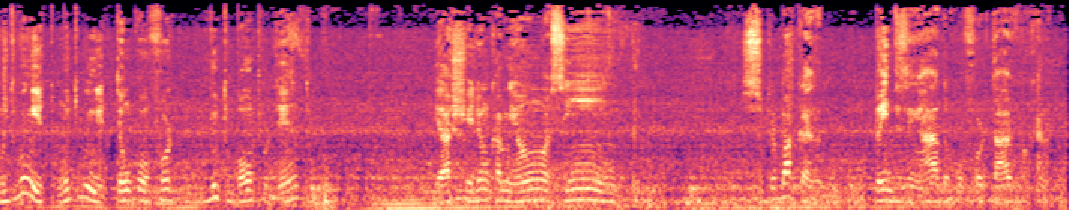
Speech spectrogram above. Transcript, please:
muito bonito, muito bonito. Tem um conforto muito bom por dentro. E acho ele um caminhão assim super bacana, bem desenhado, confortável caramba.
